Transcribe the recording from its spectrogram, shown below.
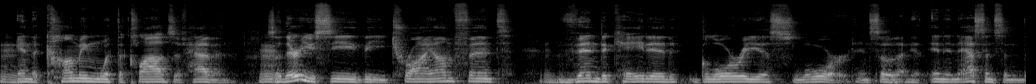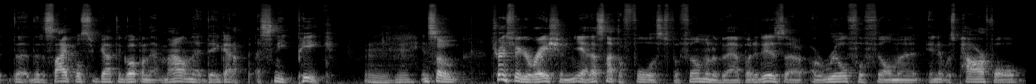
mm. and the coming with the clouds of heaven. Mm. So there you see the triumphant, mm-hmm. vindicated, glorious Lord. And so, that, and in essence, and the, the disciples who got to go up on that mountain that day got a, a sneak peek. Mm-hmm. And so, transfiguration, yeah, that's not the fullest fulfillment of that, but it is a, a real fulfillment, and it was powerful.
